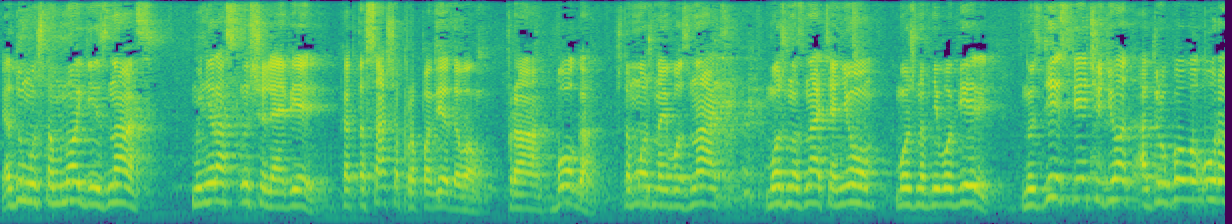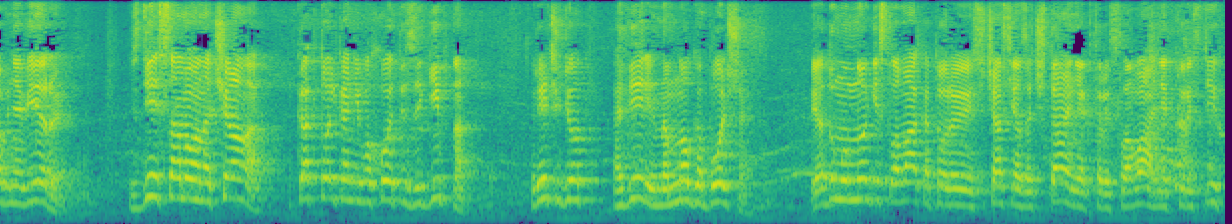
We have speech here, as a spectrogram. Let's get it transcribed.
я думаю, что многие из нас, мы не раз слышали о вере. Как-то Саша проповедовал про Бога, что можно Его знать, можно знать о Нем, можно в Него верить. Но здесь речь идет о другого уровня веры. Здесь с самого начала, как только они выходят из Египта, речь идет о вере намного больше. Я думаю, многие слова, которые сейчас я зачитаю, некоторые слова, некоторый стих,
